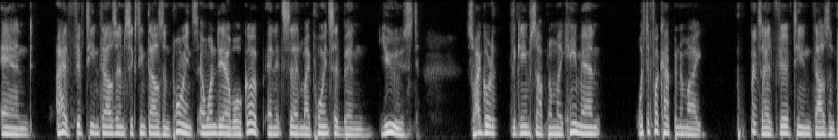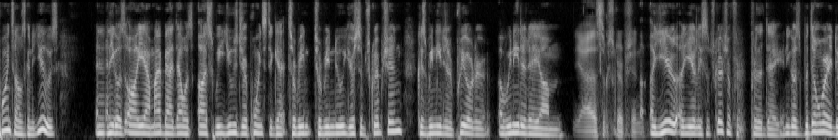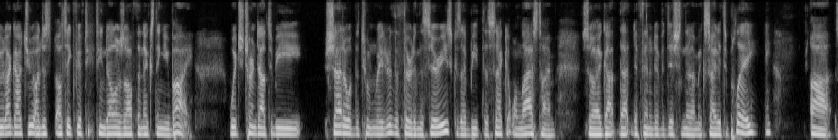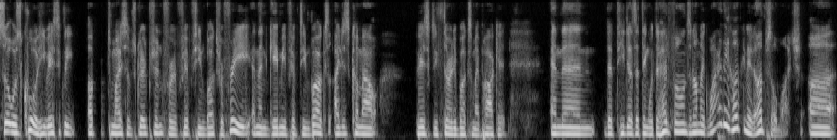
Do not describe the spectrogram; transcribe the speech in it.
And I had 15,000, 16,000 points. And one day I woke up and it said my points had been used. So I go to the GameStop and I'm like, hey, man, what the fuck happened to my points? I had 15,000 points I was going to use. And then he goes, "Oh yeah, my bad. That was us. We used your points to get to re- to renew your subscription because we needed a pre-order. Uh, we needed a um yeah, a subscription. a year a yearly subscription for, for the day and he goes but don't worry dude i got you i'll just i'll take $15 off the next thing you buy which turned out to be shadow of the tomb raider the third in the series because i beat the second one last time so i got that definitive edition that i'm excited to play uh, so it was cool he basically upped my subscription for 15 bucks for free and then gave me 15 bucks i just come out basically 30 bucks in my pocket and then that he does the thing with the headphones and i'm like why are they hooking it up so much uh,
